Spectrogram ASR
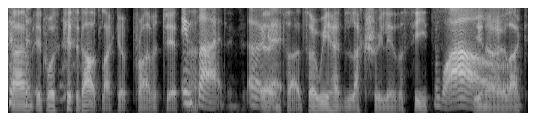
um, it was kitted out like a private jet. uh, Inside. uh, Okay. inside. So we had luxury leather seats. Wow. You know, like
